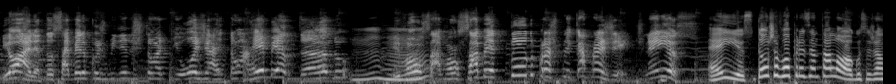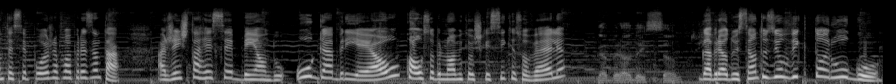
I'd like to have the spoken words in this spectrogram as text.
E olha, tô sabendo que os meninos estão aqui hoje, já estão arrebentando. Uhum. E vão, vão saber tudo pra explicar pra gente, não é isso? É isso. Então eu já vou apresentar logo. Você já antecipou, eu já vou apresentar. A gente tá recebendo o Gabriel. Qual o sobrenome que eu esqueci, que eu sou velha? Gabriel dos Santos. Gabriel dos Santos e o Victor Hugo.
